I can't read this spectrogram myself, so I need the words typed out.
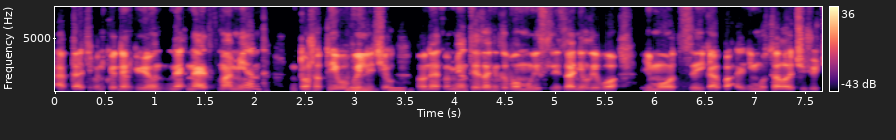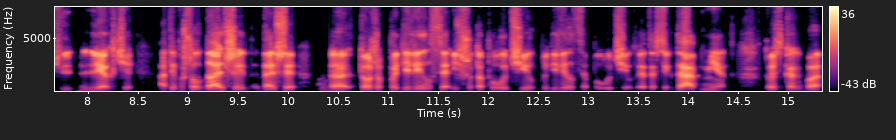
отдать ему такую энергию. И он на, на этот момент, не то, что ты его вылечил, но на этот момент ты занял его мысли, занял его эмоции, как бы ему стало чуть-чуть легче. А ты пошел дальше, дальше э, тоже поделился и что-то получил, поделился, получил. Это всегда обмен. То есть как бы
